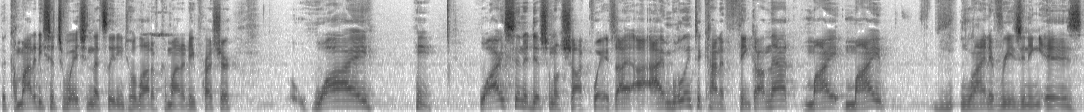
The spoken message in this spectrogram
the commodity situation that's leading to a lot of commodity pressure, why? Hmm, why send additional shockwaves? I, am willing to kind of think on that. My my line of reasoning is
